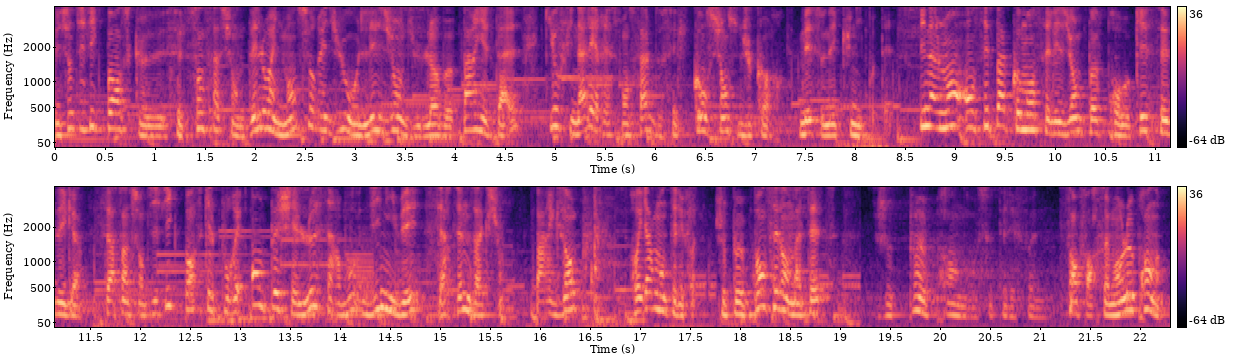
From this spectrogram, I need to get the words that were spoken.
Les scientifiques pensent que cette sensation d'éloignement serait due aux lésions du lobe pariétal qui au final est responsable de cette conscience du corps. Mais ce n'est qu'une hypothèse. Finalement, on ne sait pas comment ces lésions peuvent provoquer ces dégâts. Certains scientifiques pensent qu'elles pourraient empêcher le cerveau d'inhiber certaines actions. Par exemple, regarde mon téléphone. Je peux penser dans ma tête, je peux prendre ce téléphone, sans forcément le prendre.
